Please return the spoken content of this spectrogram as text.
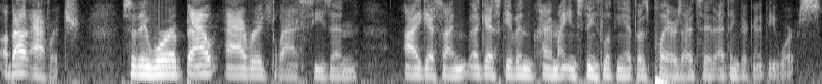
about average. So they were about average last season. I guess I'm. I guess given kind of my instincts looking at those players, I'd say I think they're going to be worse.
